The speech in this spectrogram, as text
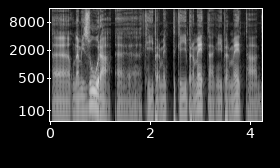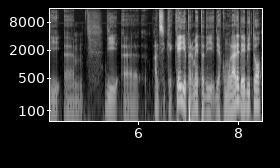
eh, una misura eh, che, gli permet- che, gli permetta, che gli permetta di, ehm, di eh, anzi che, che, gli permetta di, di accumulare debito,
